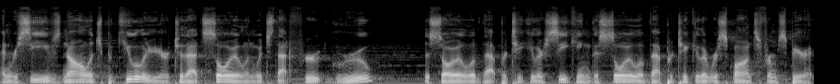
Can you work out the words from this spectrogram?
and receives knowledge peculiar to that soil in which that fruit grew, the soil of that particular seeking, the soil of that particular response from spirit.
